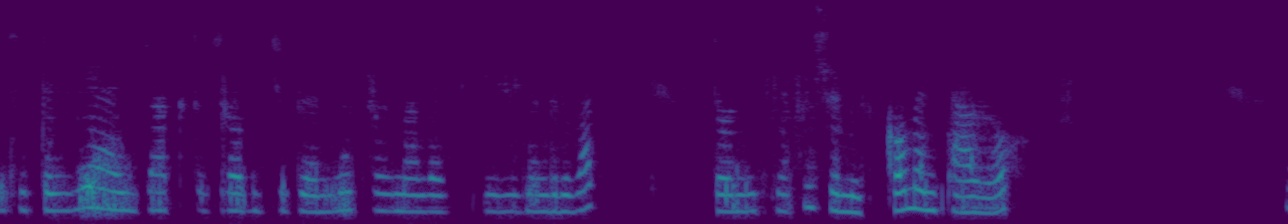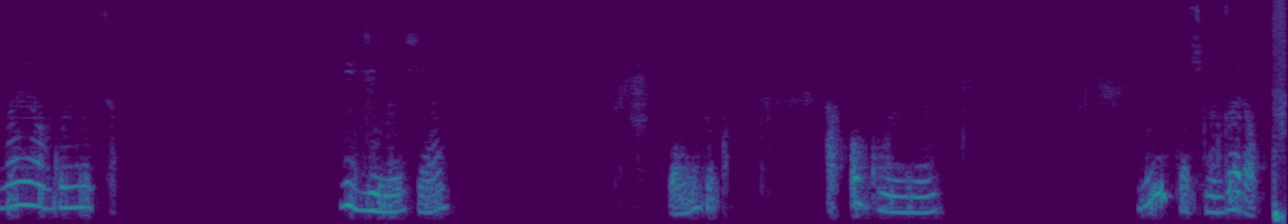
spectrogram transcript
jeśli ktoś wie, jak to zrobić, żeby móc rozmawiać i nagrywać, to niech napisze mi w komentarzu. No i ogólnie co? Widzimy się za niedługo. A ogólnie no i zacznę robić.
